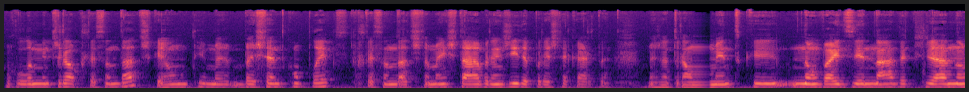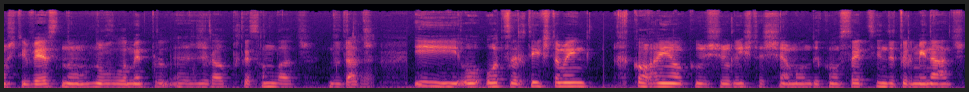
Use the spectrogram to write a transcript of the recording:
o Regulamento Geral de Proteção de Dados, que é um tema bastante complexo. A proteção de dados também está abrangida por esta carta, mas naturalmente que não vai dizer nada que já não estivesse no, no Regulamento Geral de Proteção de Dados. De dados. E outros artigos também recorrem ao que os juristas chamam de conceitos indeterminados,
